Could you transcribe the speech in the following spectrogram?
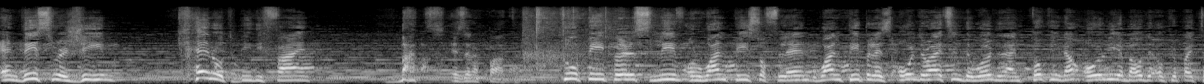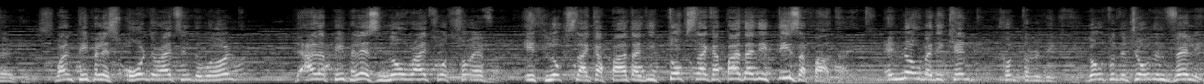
And this regime cannot be defined but as an apartheid. Two peoples live on one piece of land. One people has all the rights in the world, and I'm talking now only about the occupied territories. One people has all the rights in the world. The other people has no rights whatsoever. It looks like apartheid. It talks like apartheid. It is apartheid. And nobody can contradict it. Go to the Jordan Valley.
